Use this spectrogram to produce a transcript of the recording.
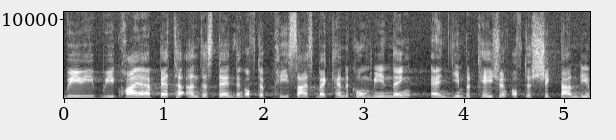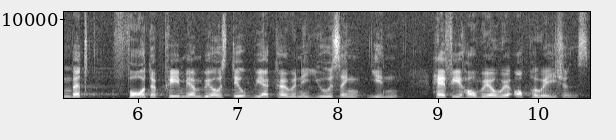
we require a better understanding of the precise mechanical meaning and implication of the shakedown limit for the premium real steel we are currently using in heavy haul railway operations.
